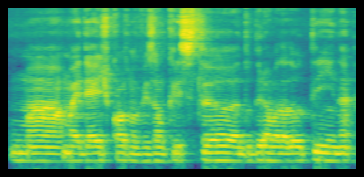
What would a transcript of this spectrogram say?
uma, uma ideia de cosmovisão cristã, do drama da doutrina,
